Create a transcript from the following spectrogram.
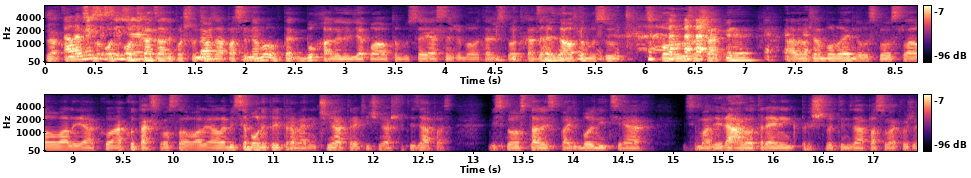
Ako Ale myslíš od, si, že- odchádzali po štvrtom No, zápase no. domov, tak buchali ľudia po autobuse. Jasné, že bolo tak, že sme odchádzali do autobusu spolu zo šatne, ale už nám bolo jedno, sme oslavovali, ako, ako tak sme oslavovali, ale my sme boli pripravení, či na tretí, či na štvrtý zápas. My sme ostali spať v Bojniciach, my sme mali ráno tréning pred štvrtým zápasom, akože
